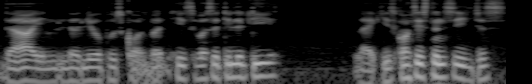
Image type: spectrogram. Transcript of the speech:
there are in the Liverpool squad. But his versatility, like his consistency, just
